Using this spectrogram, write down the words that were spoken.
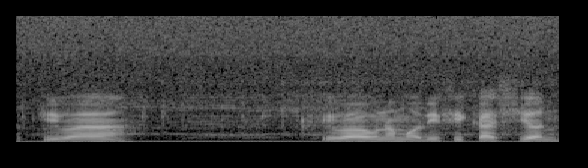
Aquí va. Aquí va una modificación.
